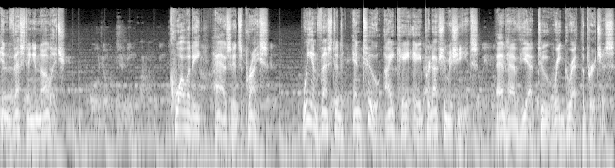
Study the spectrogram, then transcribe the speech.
investing in knowledge. Quality has its price. We invested in two IKA production machines and have yet to regret the purchase.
